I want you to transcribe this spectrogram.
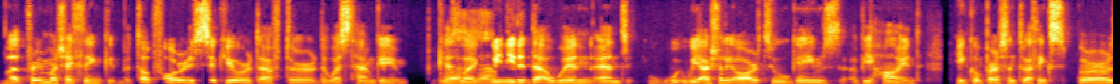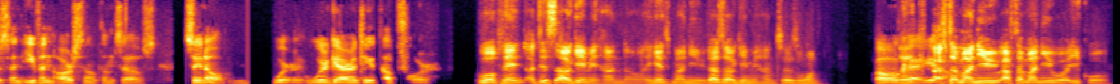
but pretty much, I think top four is secured after the West Ham game because Yeah, like yeah. we needed that win, and w- we actually are two games behind in comparison to I think Spurs and even Arsenal themselves. So you know we're we're guaranteed top four. Well, playing this is our game in hand now against Manu. That's our game in hand. So it's one. Oh, okay, Like, yeah. After Manu, after Manu, we're equal.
